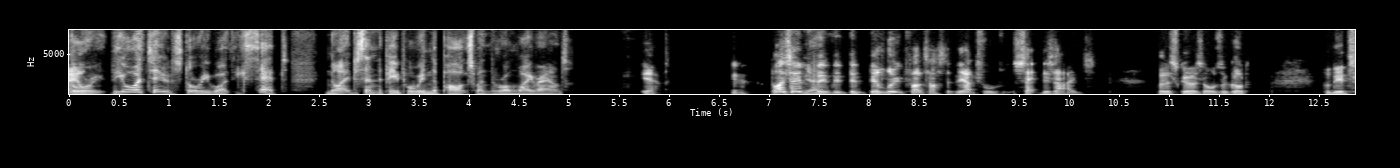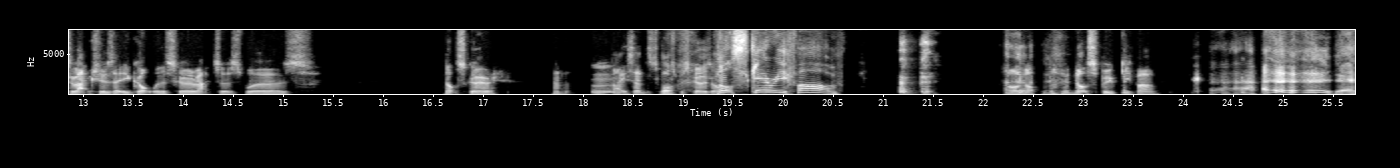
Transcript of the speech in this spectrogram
story, the idea of the story was, except ninety percent of the people in the parks went the wrong way round. Yeah. Yeah. But like I said, Yeah. they, they, they, they look fantastic. The actual set designs for the scare zones are good. But the interactions that you got with the scare actors was not scary. Mm. Like you said, it's supposed to be. Not scary farm. or not not spooky farm. yeah.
